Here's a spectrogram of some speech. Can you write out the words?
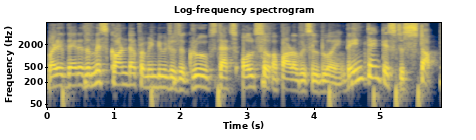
but if there is a misconduct from individuals or groups, that's also a part of whistleblowing. The intent is to stop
